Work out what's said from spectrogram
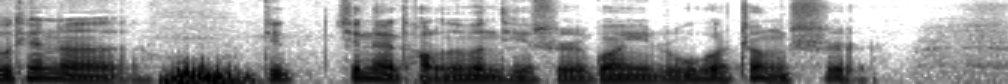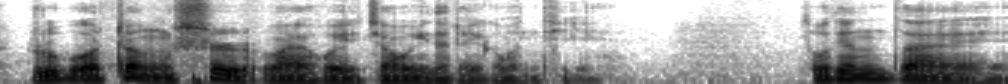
昨天呢，今现在讨论的问题是关于如何正视、如何正视外汇交易的这个问题。昨天在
